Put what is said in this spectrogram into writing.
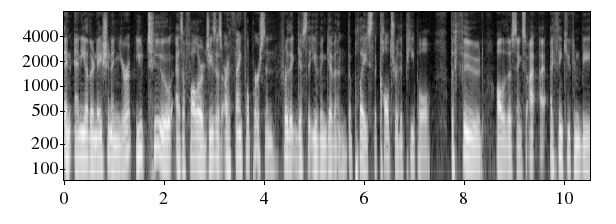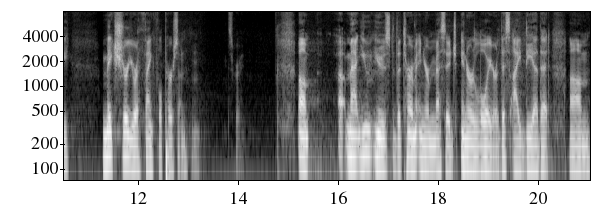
in any other nation in Europe, you too, as a follower of Jesus, are a thankful person for the gifts that you've been given the place, the culture, the people, the food, all of those things. So I, I, I think you can be, make sure you're a thankful person. That's great. Um, uh, Matt, you used the term in your message, inner lawyer, this idea that um,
